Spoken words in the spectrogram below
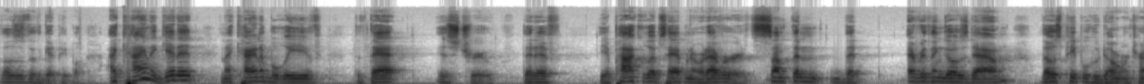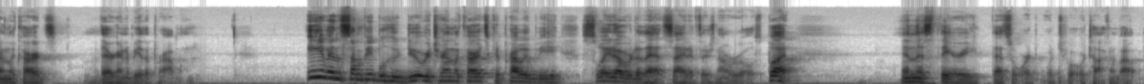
Those are the good people. I kind of get it, and I kind of believe that that is true. That if the apocalypse happened or whatever, it's something that everything goes down, those people who don't return the cards, they're going to be the problem. Even some people who do return the cards could probably be swayed over to that side if there's no rules. But in this theory, that's what we're, what we're talking about.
